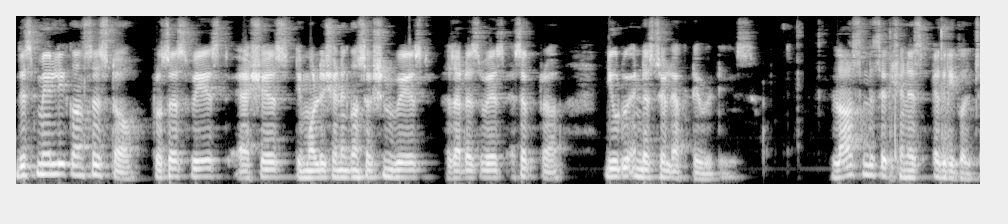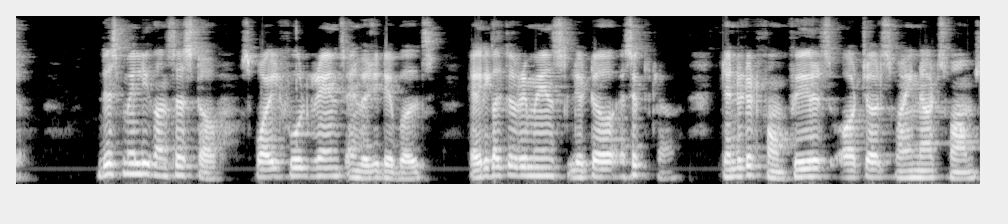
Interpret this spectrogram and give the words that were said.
This mainly consists of process waste, ashes, demolition and construction waste, hazardous waste, etc. due to industrial activities. Last in the section is agriculture. This mainly consists of spoiled food grains and vegetables, agricultural remains, litter, etc. generated from fields, orchards, vineyards, farms,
